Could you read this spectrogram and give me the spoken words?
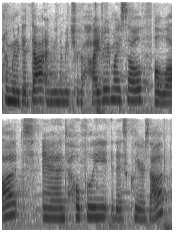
I'm gonna get that. I'm gonna make sure to hydrate myself a lot and hopefully this clears up.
